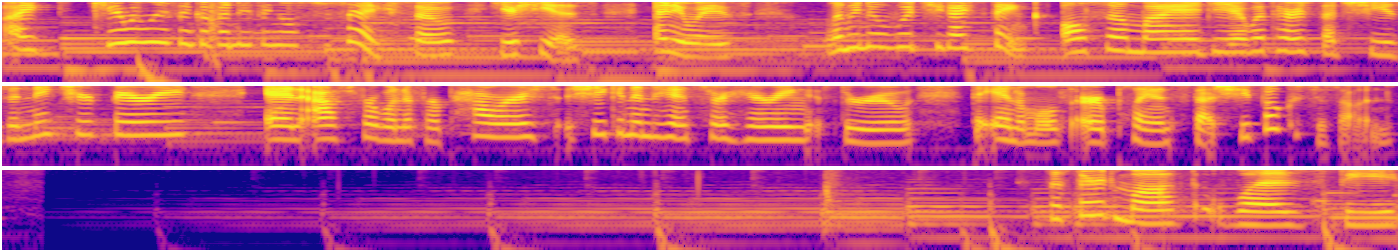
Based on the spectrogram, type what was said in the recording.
I can't really think of anything else to say, so here she is. Anyways, let me know what you guys think. Also, my idea with her is that she is a nature fairy, and as for one of her powers, she can enhance her hearing through the animals or plants that she focuses on. The third moth was the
